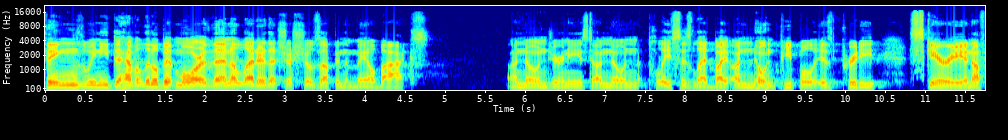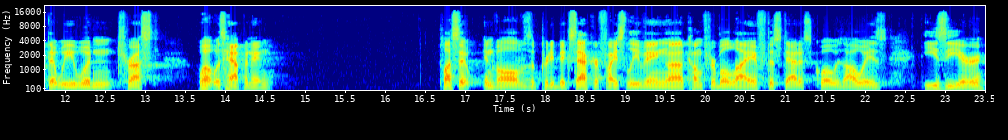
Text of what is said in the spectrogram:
things. We need to have a little bit more than a letter that just shows up in the mailbox. Unknown journeys to unknown places led by unknown people is pretty scary enough that we wouldn't trust what was happening. Plus, it involves a pretty big sacrifice, leaving a comfortable life. The status quo is always easier.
